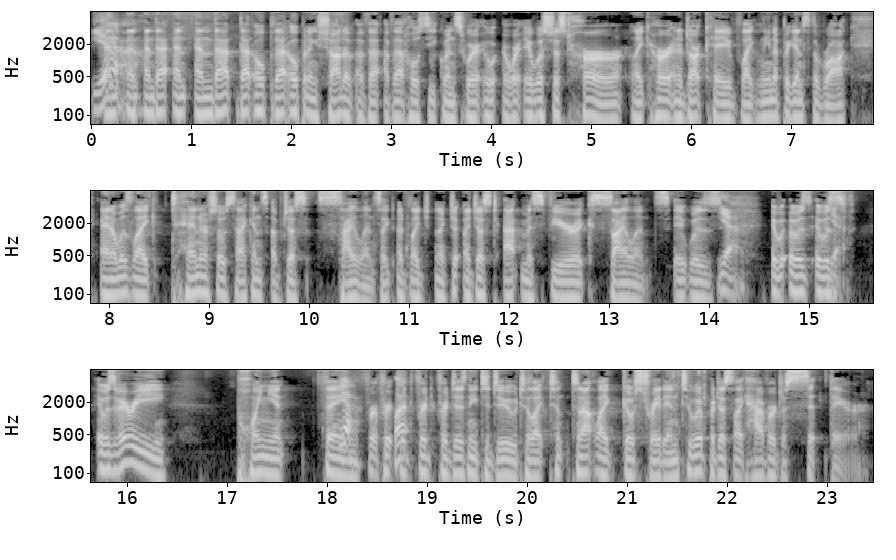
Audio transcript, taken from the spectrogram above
yeah, and, and, and that and, and that that op- that opening shot of, of that of that whole sequence where it, where it was just her like her in a dark cave like lean up against the rock and it was like 10 or so seconds of just silence like like like, just atmospheric silence it was Yeah. it, it was it was Yeah. it was very poignant thing Yeah. for for, La- for for Disney to do to like to, to not like go straight into it but just like have her just sit there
